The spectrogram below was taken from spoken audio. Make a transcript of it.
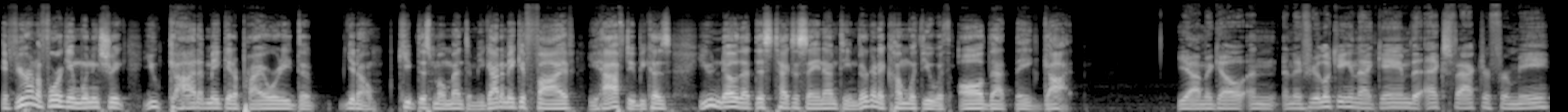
If you're on a four game winning streak, you gotta make it a priority to you know keep this momentum. You got to make it five. You have to because you know that this Texas A&M team they're going to come with you with all that they got. Yeah, Miguel, and and if you're looking in that game, the X factor for me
